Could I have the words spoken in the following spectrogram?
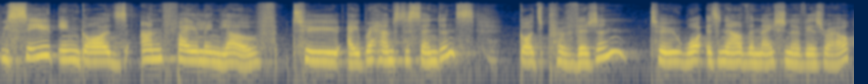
We see it in God's unfailing love to Abraham's descendants, God's provision to what is now the nation of Israel,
